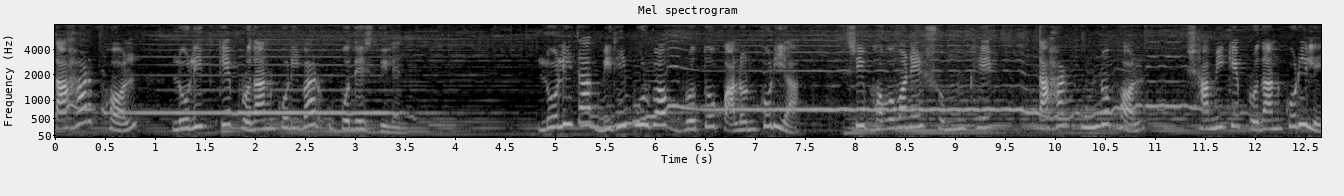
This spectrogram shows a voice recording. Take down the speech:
তাহার ফল ললিতকে প্রদান করিবার উপদেশ দিলেন। ললিতা বিধিপূর্বক ব্রত পালন করিয়া শ্রী ভগবানের সম্মুখে তাহার পুণ্যফল স্বামীকে প্রদান করিলে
